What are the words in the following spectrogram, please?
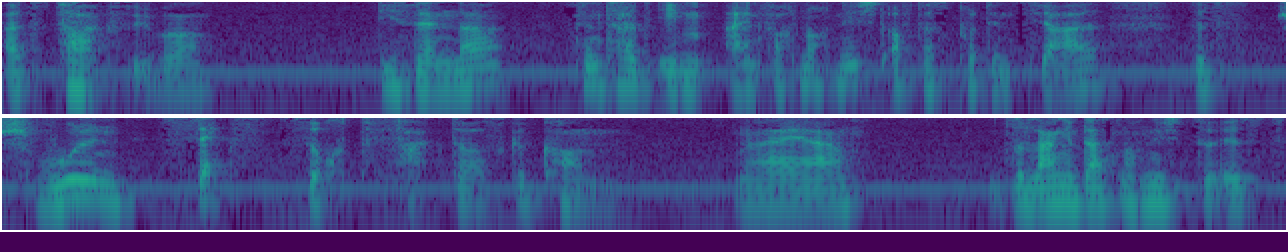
als tagsüber. Die Sender sind halt eben einfach noch nicht auf das Potenzial des schwulen Sexsuchtfaktors gekommen. Naja, solange das noch nicht so ist,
